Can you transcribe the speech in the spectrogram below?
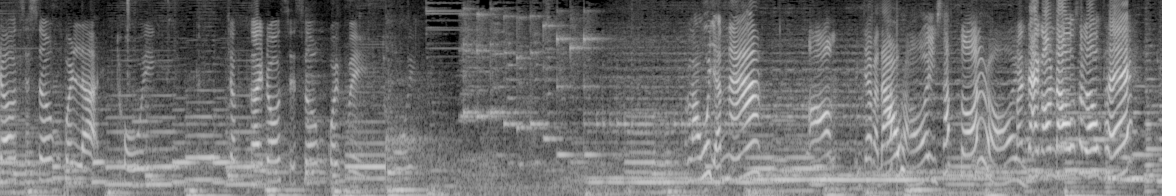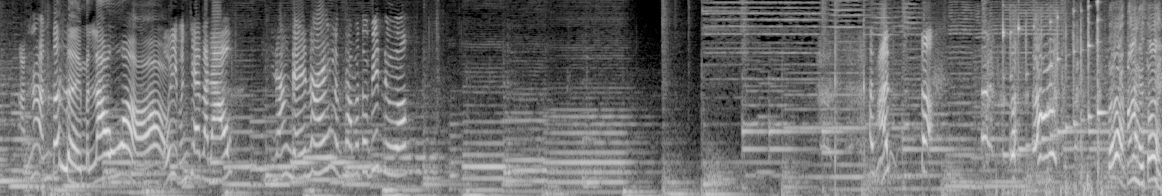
Đó sẽ sớm quay lại. Thôi. Chắc đó sẽ sớm quay về. Thôi. Lâu quá vậy anh nè Ờ Bạn trai bà đâu rồi? Sắp tới rồi. Bạn trai con đâu? Sao lâu thế? Ảnh nói ảnh tới liền mà lâu quá à. Ủa vậy bạn trai bà đâu? Thì đang đến đây làm sao mà tôi biết được? Ảnh ta... tới rồi tới rồi tới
